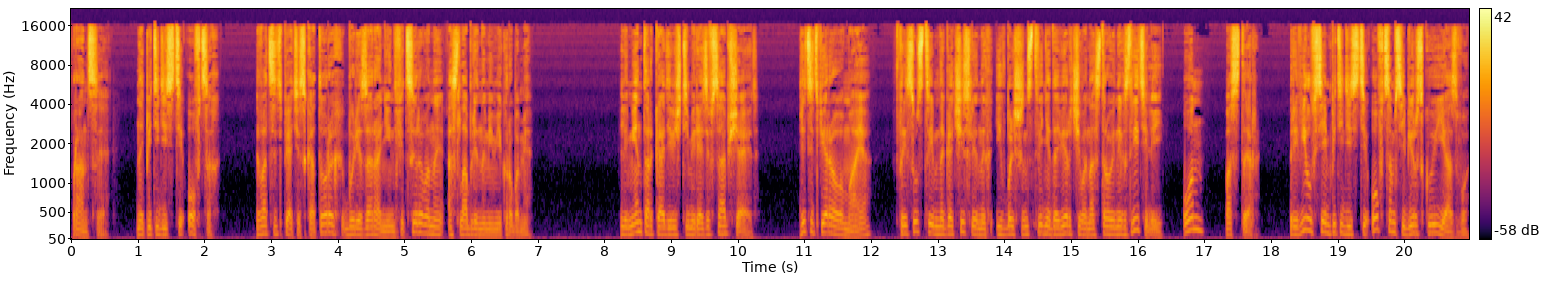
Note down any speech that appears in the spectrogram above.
Франция, на 50 овцах, 25 из которых были заранее инфицированы ослабленными микробами. Климент Аркадьевич Тимирязев сообщает, 31 мая в присутствии многочисленных и в большинстве недоверчиво настроенных зрителей он, Пастер, привил всем 50 овцам сибирскую язву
